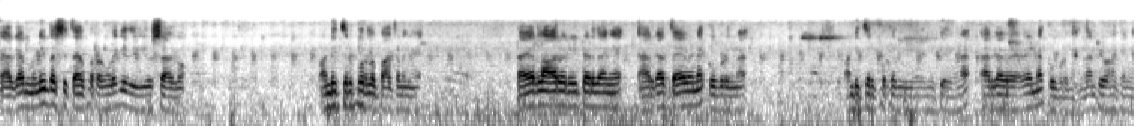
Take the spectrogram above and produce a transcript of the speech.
யாருக்காவது மினி பஸ்ஸு தேவைப்படுறவங்களுக்கு இது யூஸ் ஆகும். வண்டி திருப்பூரில் பார்க்கணுங்க டயர்லாம் ஆறு ரேட்டட் தாங்க யாருக்காவது தேவைன்னா கூப்பிடுங்கண்ணா வண்டி திருப்பூரில் நிற்கிறீங்கன்னா யாருக்காவது வேணுன்னா கூப்பிடுங்க. நன்றி வணக்கங்க.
